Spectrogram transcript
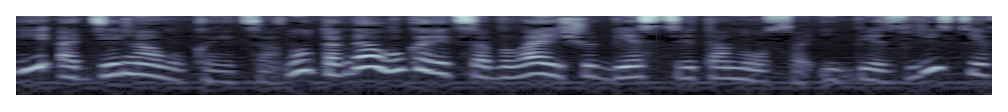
и отдельно луковица. Ну, тогда луковица была еще без цветоноса и без листьев.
